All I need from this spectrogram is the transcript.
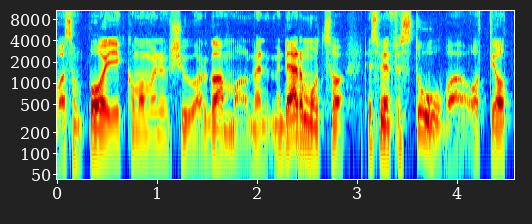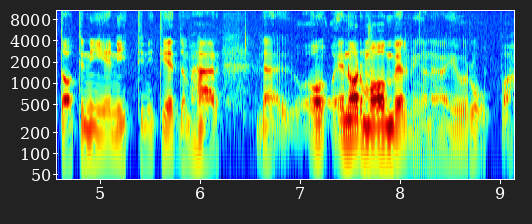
vad som pågick om man var nu sju år gammal. Men, men däremot så, det som jag förstod var 88, 89, 90, 91, de här när, enorma omvälvningarna i Europa.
